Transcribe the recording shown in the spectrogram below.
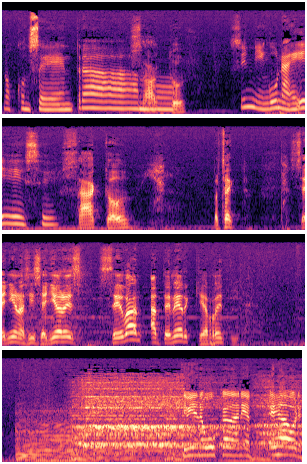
nos concentramos. Exactos. Sin ninguna S. Exactos. Perfecto. Señoras y señores, se van a tener que retirar. Daniel, es ahora.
